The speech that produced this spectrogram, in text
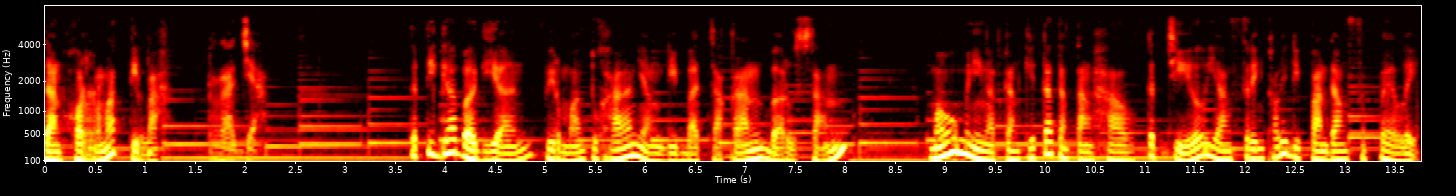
dan hormatilah raja. Ketiga bagian firman Tuhan yang dibacakan barusan mau mengingatkan kita tentang hal kecil yang sering kali dipandang sepele,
